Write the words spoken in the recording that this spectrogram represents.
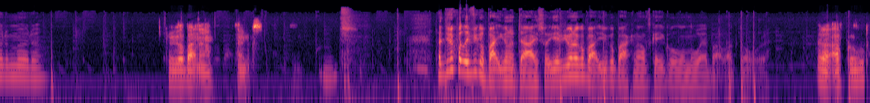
murder, murder. Can we go back now? Thanks. Like, you look, well, if you go back, you're gonna die. So yeah, if you wanna go back, you go back, and I'll get you gold on the way back, lad. Don't worry. I don't have gold.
